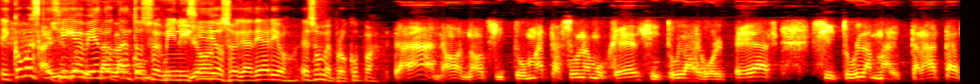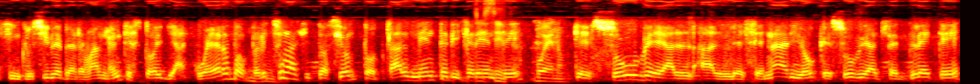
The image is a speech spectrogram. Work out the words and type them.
¿Y cómo es que Ahí sigue habiendo tantos feminicidios, oiga, diario? Eso me preocupa. Ah, no, no, si tú matas a una mujer, si tú la golpeas, si tú la maltratas, inclusive verbalmente, estoy de acuerdo, pero es una situación totalmente diferente. Bueno. que sube al, al escenario, que sube al templete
